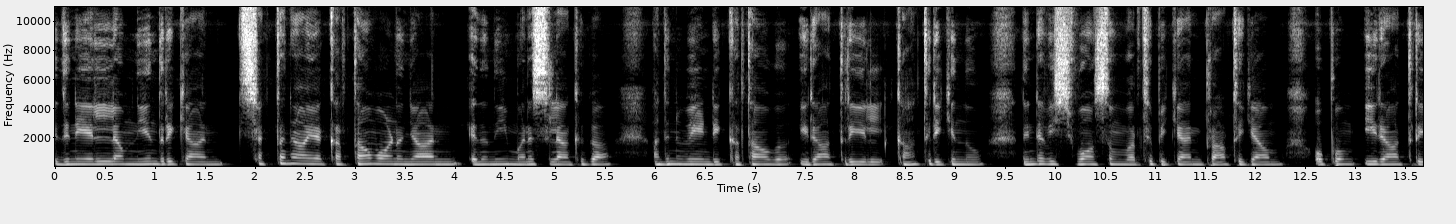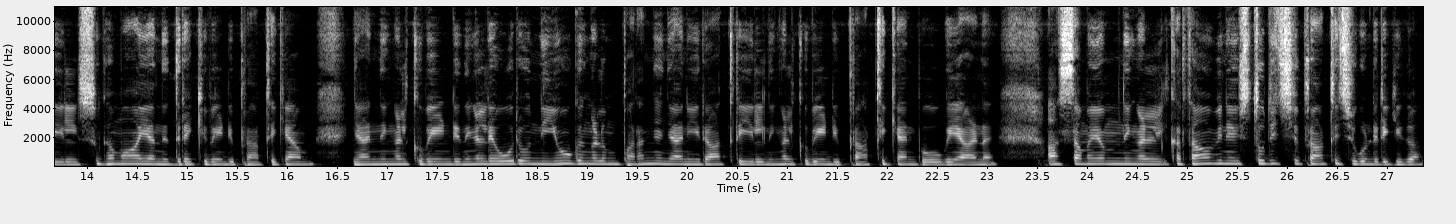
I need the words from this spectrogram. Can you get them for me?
ഇതിനെയെല്ലാം നിയന്ത്രിക്കാൻ ശക്തനായ കർത്താവാണ് ഞാൻ എന്ന് നീ മനസ്സിലാക്കുക. അതിനുവേണ്ടി കർത്താവ് ഈ രാത്രിയിൽ കാത്തിരിക്കുന്നു. നിന്റെ വിശ്വാസം വർദ്ധിപ്പിക്കാൻ പ്രാർത്ഥിക്കാം. ഒപ്പം ഈ രാത്രിയിൽ സുഖമായ നിദ്രയ്ക്ക് വേണ്ടി പ്രാർത്ഥിക്കാം. ഞാൻ നിങ്ങൾക്ക് വേണ്ടി നിങ്ങളുടെ ഓരോ നിയോഗങ്ങളും പറഞ്ഞ് ഞാൻ ഈ രാത്രിയിൽ നിങ്ങൾക്ക് വേണ്ടി പ്രാർത്ഥിക്കാൻ പോവുകയാണ്. ആ സമയം നിങ്ങൾ കർത്താവിനെ സ്തുതിച്ച് പ്രാർത്ഥിച്ചു കൊണ്ടിരിക്കുക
